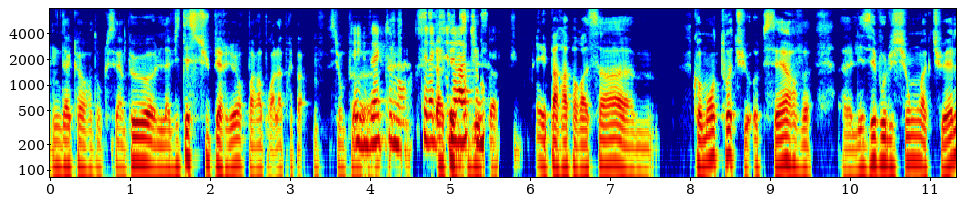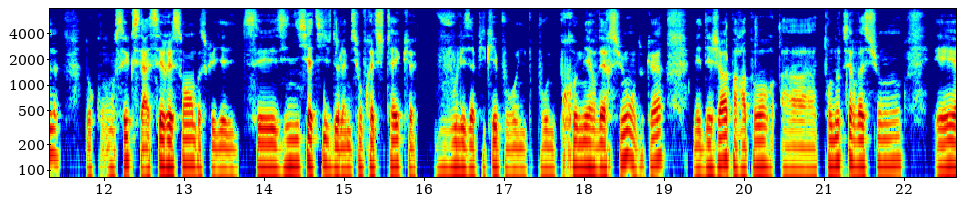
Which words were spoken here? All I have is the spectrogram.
D'accord, donc c'est un peu la vitesse supérieure par rapport à la prépa, si on peut. Exactement, c'est l'accélération. Et par rapport à ça, comment toi tu observes les évolutions actuelles? Donc on sait que c'est assez récent parce qu'il y a ces initiatives de la mission French Tech vous les appliquez pour une, pour une première version en tout cas, mais déjà par rapport à ton observation et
